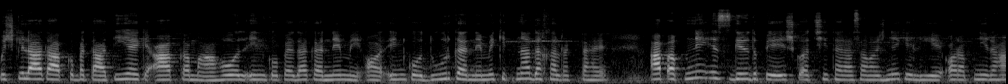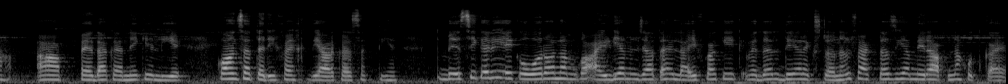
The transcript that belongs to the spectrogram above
مشکلات آپ کو بتاتی ہے کہ آپ کا ماحول ان کو پیدا کرنے میں اور ان کو دور کرنے میں کتنا دخل رکھتا ہے۔ آپ اپنے اس گرد پیش کو اچھی طرح سمجھنے کے لیے اور اپنی راہ آپ پیدا کرنے کے لیے کون سا طریقہ اختیار کر سکتی ہیں؟ بیسیکلی ایک اوور آل ہم کو آئیڈیا مل جاتا ہے لائف کا کہ whether they are external factors یا میرا اپنا خود کا ہے۔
